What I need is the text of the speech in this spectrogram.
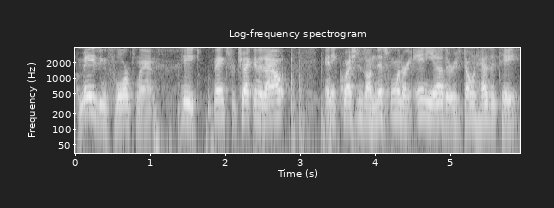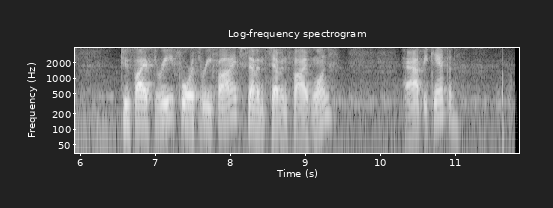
Amazing floor plan. Hey, thanks for checking it out. Any questions on this one or any others, don't hesitate. 253-435-7751. Happy camping.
